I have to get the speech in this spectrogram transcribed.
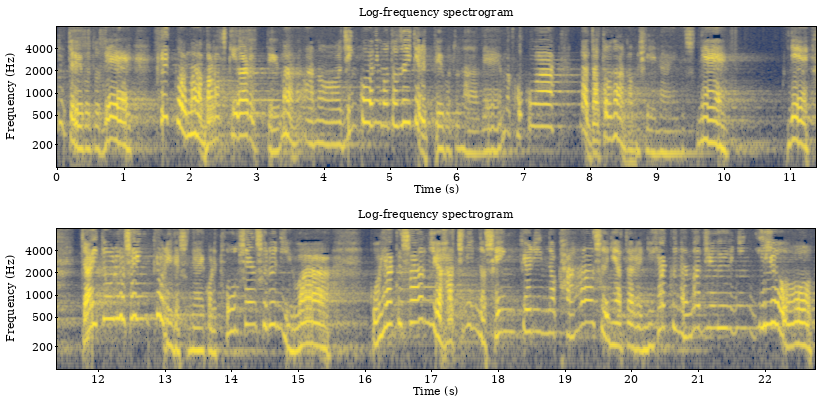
人ということで、結構まあばらつきがあるっていう、まあ、あの、人口に基づいてるっていうことなので、まあ、ここは、まあ、妥当なのかもしれないですね。で、大統領選挙にですね、これ当選するには、538人の選挙人の過半数にあたる270人以上を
